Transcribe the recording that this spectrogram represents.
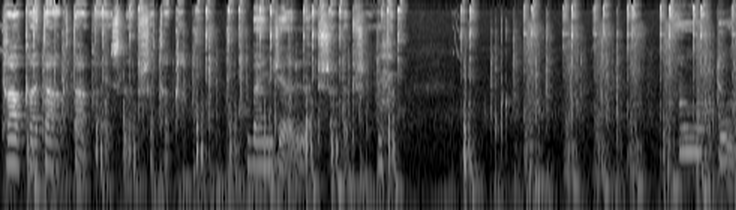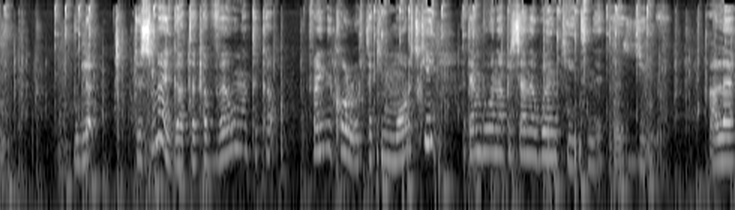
Taka, tak, taka jest lepsza, taka. Będzie lepsza, lepsza. W ogóle to jest mega, taka wełna, taka fajny kolor, taki morski, a tam było napisane błękitny. To jest dziwne. Ale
